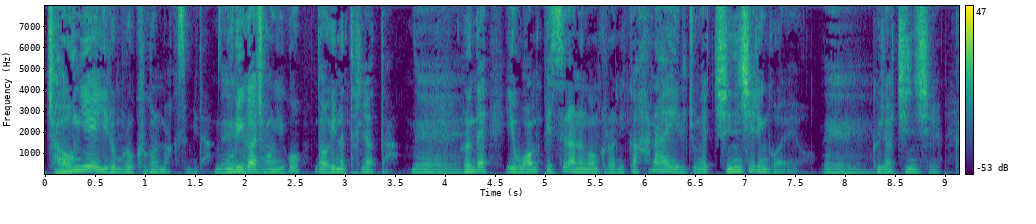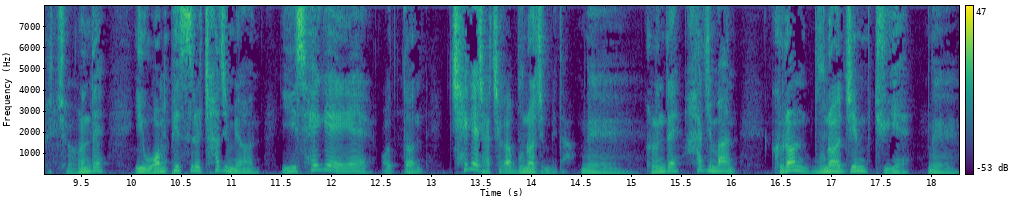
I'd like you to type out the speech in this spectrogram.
정의의 이름으로 그걸 막습니다. 네. 우리가 정이고 너희는 틀렸다. 네, 그런데 이 원피스라는 건 그러니까 하나의 일종의 진실인 거예요. 네, 그죠? 진실. 그렇죠. 그런데 이 원피스를 찾으면 이 세계의 어떤 체계 자체가 무너집니다. 네, 그런데 하지만 그런 무너짐 뒤에 네,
